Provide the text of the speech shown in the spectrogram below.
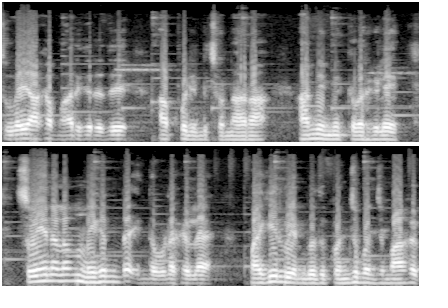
சுவையாக மாறுகிறது அப்படின்னு சொன்னாராம். அன்பு மிக்கவர்களே சுயநலம் மிகுந்த இந்த உலகில பகிர்வு என்பது கொஞ்சம் கொஞ்சமாக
